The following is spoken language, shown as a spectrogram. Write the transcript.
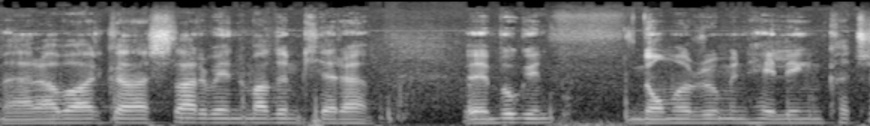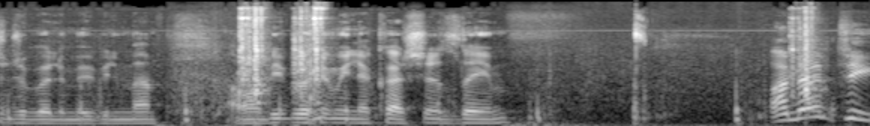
Merhaba arkadaşlar benim adım Kerem ve bugün Normal Room in Hell'in kaçıncı bölümü bilmem ama bir bölümüyle karşınızdayım. I'm empty.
